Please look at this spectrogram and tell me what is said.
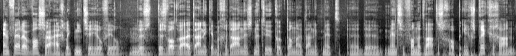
en verder was er eigenlijk niet zo heel veel. Hmm. Dus, dus wat we uiteindelijk hebben gedaan, is natuurlijk ook dan uiteindelijk met uh, de mensen van het waterschap in gesprek gegaan.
